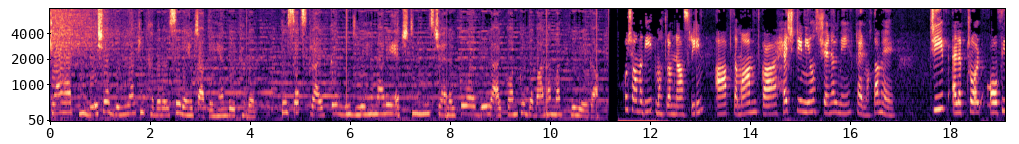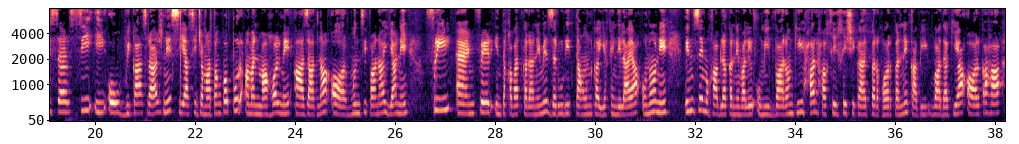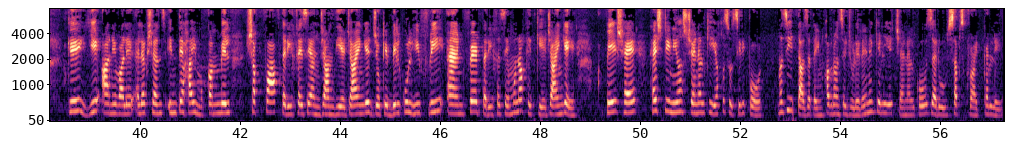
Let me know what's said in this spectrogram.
क्या आप देश और दुनिया की खबरों से रह जाते हैं बेखबर? तो सब्सक्राइब कर लीजिए हमारे एच टी न्यूज़ चैनल को और बेल आइकॉन को दबाना मत भूलिएगा। खुश आमदीद, मोहतरम नासरीन, आप तमाम का एच टी न्यूज़ चैनल में खैर मकदम है। Chief electoral officer CEO Vikas Raj ने सियासी जमातों को पुरअमन माहौल में आज़ादना और मुनसिफाना यानी फ्री एंड फेयर इंतबात कराने में ज़रूरी ताउन का यकीन दिलाया। उन्होंने इनसे मुकाबला करने वाले उम्मीदवारों की हर हकीकी शिकायत पर गौर करने का भी वादा किया और कहा कि ये आने वाले इलेक्शंस इंतहाई मुकम्मल, शफाफ तरीके से अंजाम दिए जाएँगे, जो कि बिल्कुल ही फ्री एंड फेयर तरीके से मुनद किए जाएँगे। पेश है एच टी न्यूज़ चैनल की यह खसूसी रिपोर्ट। मज़ीद ताज़ा तरीन खबरों से जुड़े रहने के लिए चैनल को ज़रूर सब्सक्राइब कर लें।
